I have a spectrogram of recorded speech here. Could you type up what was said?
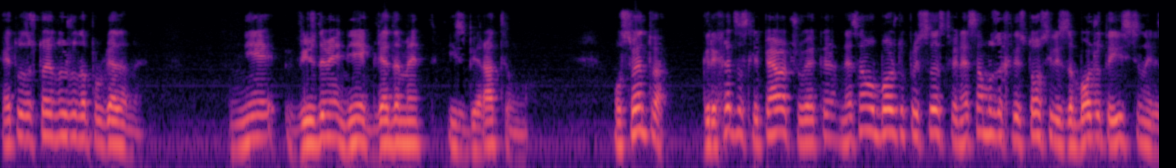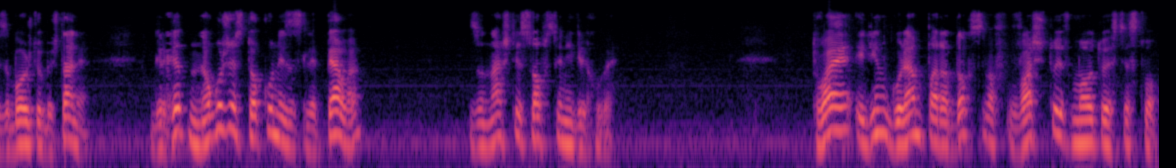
Ето защо е нужно да прогледаме. Ние виждаме, ние гледаме избирателно. Освен това, грехът заслепява човека не само Божието присъствие, не само за Христос или за Божията истина или за Божите обещания. Грехът много жестоко не заслепява за нашите собствени грехове. Това е един голям парадокс в вашето и в моето естество.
